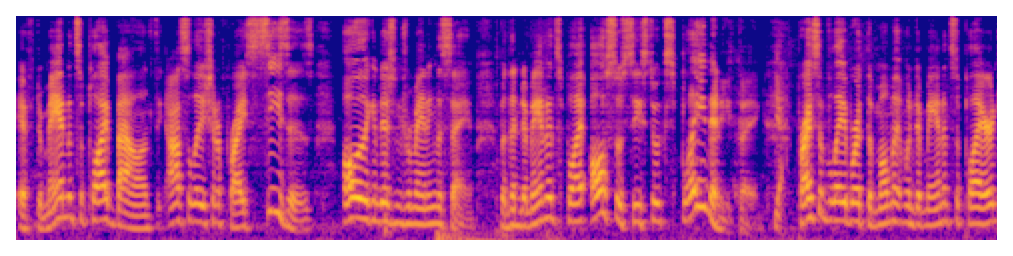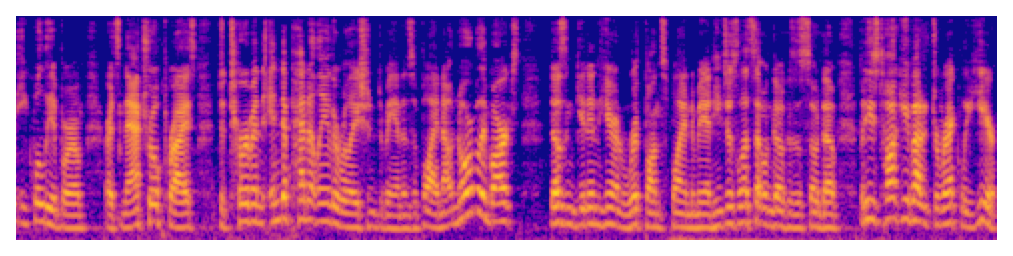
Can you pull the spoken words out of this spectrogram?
If demand and supply balance, the oscillation of price ceases, all of the conditions remaining the same. But then demand and supply also cease to explain anything. Yeah. Price of labor at the moment when demand and supply are in equilibrium or its natural price determined independently of the relation of demand and supply. Now, normally Marx doesn't get in here and rip on supply and demand. He just lets that one go because it's so dumb. But he's talking about it directly here.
